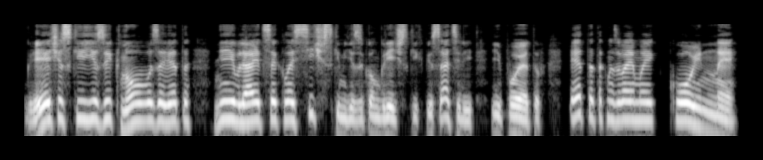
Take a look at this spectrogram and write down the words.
Греческий язык Нового Завета не является классическим языком греческих писателей и поэтов. Это так называемый койне,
